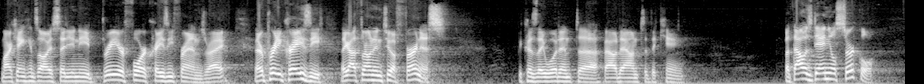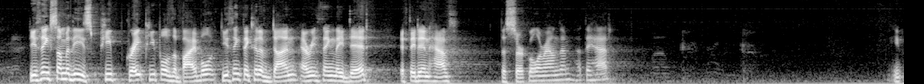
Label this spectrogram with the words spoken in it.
Mark Hankins always said you need three or four crazy friends, right? They're pretty crazy. They got thrown into a furnace because they wouldn't uh, bow down to the king. But that was Daniel's circle. Do you think some of these great people of the Bible, do you think they could have done everything they did if they didn't have the circle around them that they had? You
